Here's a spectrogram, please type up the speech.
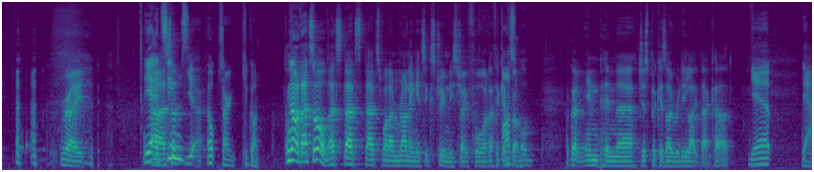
Right. Yeah, it Uh, so, seems. yeah. Oh, sorry, keep going. No, that's all. That's that's that's what I'm running. It's extremely straightforward. I think Awesome. I've got I've got an imp in there just because I really like that card. Yep. Yeah.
